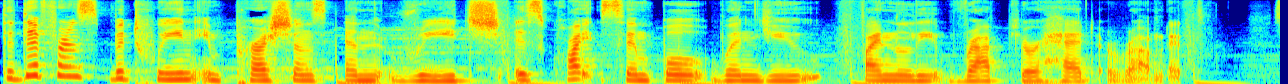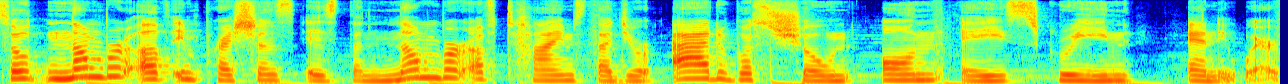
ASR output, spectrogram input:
The difference between impressions and reach is quite simple when you finally wrap your head around it. So number of impressions is the number of times that your ad was shown on a screen anywhere.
